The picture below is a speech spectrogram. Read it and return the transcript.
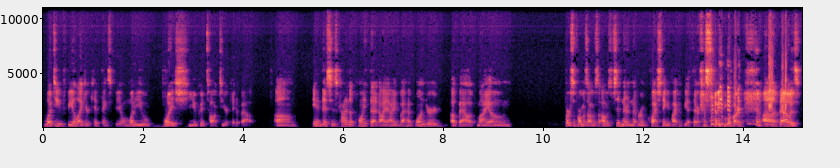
what do you feel like your kid thinks of you, and what do you wish you could talk to your kid about? Um, and this is kind of the point that I, I have wondered about my own first and foremost, I was I was sitting there in the room questioning if I could be a therapist anymore. uh, that was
